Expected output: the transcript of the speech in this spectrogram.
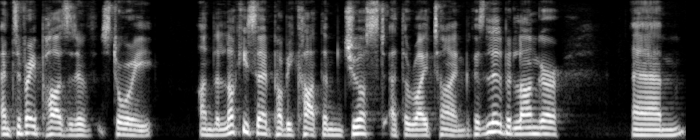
And it's a very positive story on the lucky side, probably caught them just at the right time because a little bit longer, um,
